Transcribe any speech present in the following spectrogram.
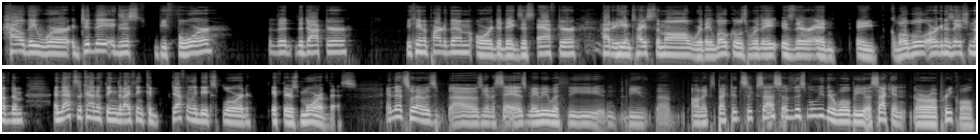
how they were did they exist before the the doctor became a part of them or did they exist after how did he entice them all were they locals were they is there an a global organization of them. And that's the kind of thing that i think could definitely be explored if there's more of this. And that's what i was uh, i was going to say is maybe with the the uh, unexpected success of this movie there will be a second or a prequel.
